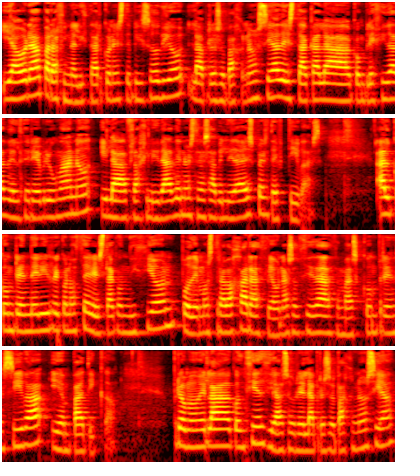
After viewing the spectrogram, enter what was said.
Y ahora, para finalizar con este episodio, la prosopagnosia destaca la complejidad del cerebro humano y la fragilidad de nuestras habilidades perceptivas. Al comprender y reconocer esta condición, podemos trabajar hacia una sociedad más comprensiva y empática. Promover la conciencia sobre la prosopagnosia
